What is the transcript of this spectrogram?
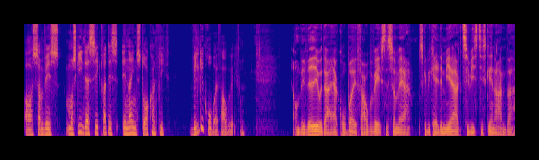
og som vil måske endda sikre, at det ender i en stor konflikt. Hvilke grupper i fagbevægelsen? Om vi ved jo, at der er grupper i fagbevægelsen, som er, skal vi kalde det, mere aktivistiske end andre.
